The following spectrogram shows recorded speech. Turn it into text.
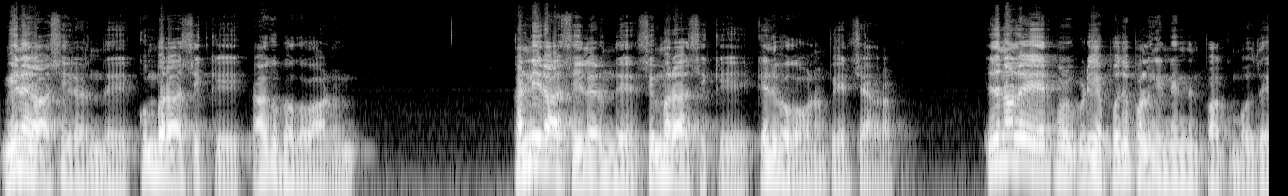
மீனராசியிலிருந்து கும்பராசிக்கு ராகு பகவானும் கன்னிராசியிலிருந்து சிம்மராசிக்கு கேது பகவானும் பயிற்சி ஆகிறாங்க இதனால் ஏற்படக்கூடிய பொது பலன்கள் என்னென்னு பார்க்கும்போது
